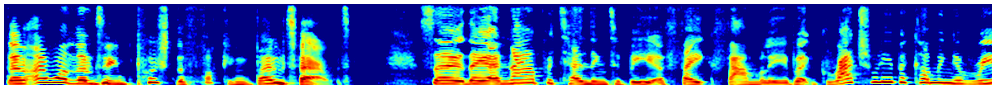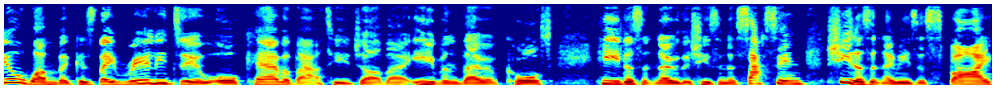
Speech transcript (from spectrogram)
then I want them to push the fucking boat out. So they are now pretending to be a fake family, but gradually becoming a real one because they really do all care about each other, even though, of course, he doesn't know that she's an assassin, she doesn't know he's a spy,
